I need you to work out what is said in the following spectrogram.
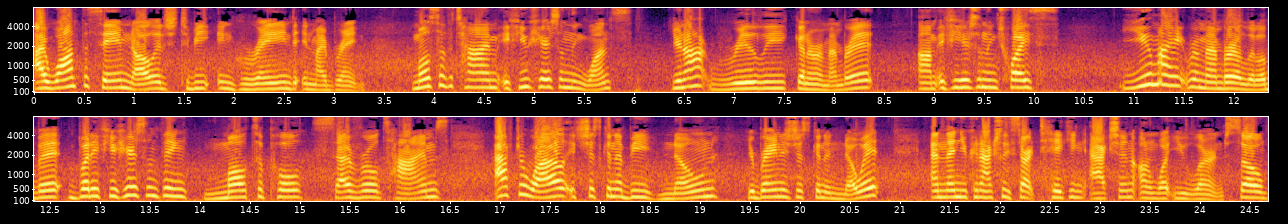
I want the same knowledge to be ingrained in my brain. Most of the time, if you hear something once, you're not really gonna remember it. Um, if you hear something twice, you might remember a little bit, but if you hear something multiple, several times, after a while, it's just gonna be known. Your brain is just gonna know it, and then you can actually start taking action on what you learned. So,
